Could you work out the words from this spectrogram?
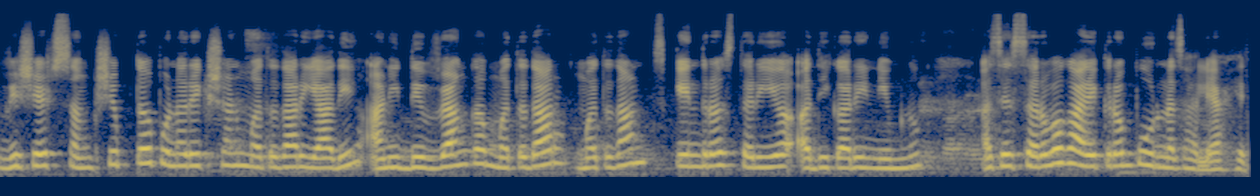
विशेष संक्षिप्त पुनरीक्षण मतदार यादी आणि दिव्यांग मतदार मतदान केंद्रस्तरीय अधिकारी नेमणूक असे सर्व कार्यक्रम पूर्ण झाले आहेत.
